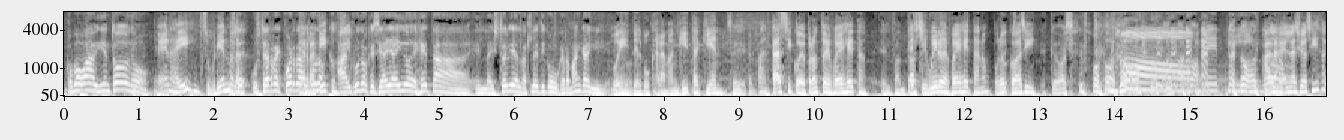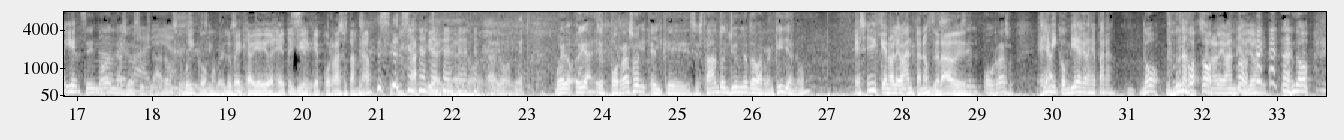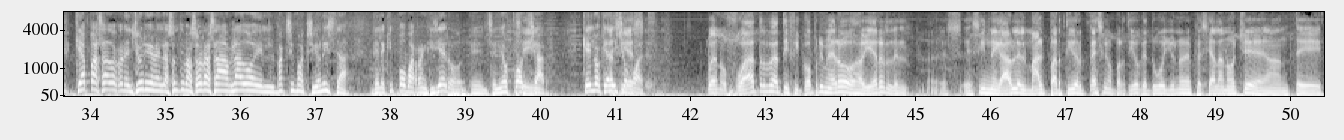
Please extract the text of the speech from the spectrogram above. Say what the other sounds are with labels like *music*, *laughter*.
¿Cómo va? ¿Bien todo o no? Ven ahí, sufriéndola. ¿Usted, usted recuerda alguno, alguno, que se haya ido de Jeta en la historia del Atlético Bucaramanga? Y, Uy, del Bucaramanguita, ¿quién? Sí. El fantástico, de pronto se fue de Jeta. El fantástico. El chigüiro se fue de Jeta, ¿no? Por eso quedó así. Quedó así. *laughs* No, no, no. no, no, ¿Él nació así, Javier? Sí, no, él nació así, claro. Sí, Uy, sí, ¿cómo? Yo sí. pensé que había ido de Jeta y yo dije, qué porrazo tan bravo. Sí, *laughs* no, no, no. Bueno, oiga, eh, porrazo el, el que se está dando el Junior de Barranquilla, ¿no? Ese que no levanta, ¿no? Grave. Es el porrazo. Ese ni con Viagra se para. No, *laughs* No, se no levanta, yo. *laughs* No. ¿Qué ha pasado con el Junior en las últimas horas? Ha hablado el máximo accionista del equipo barranquillero, el señor Fuad Sí. Char. ¿Qué es lo que ha Así dicho. Fuad? Bueno, Fuad ratificó primero, Javier, el- el- es, es innegable el mal partido, el pésimo partido que tuvo Junior en especial anoche ante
